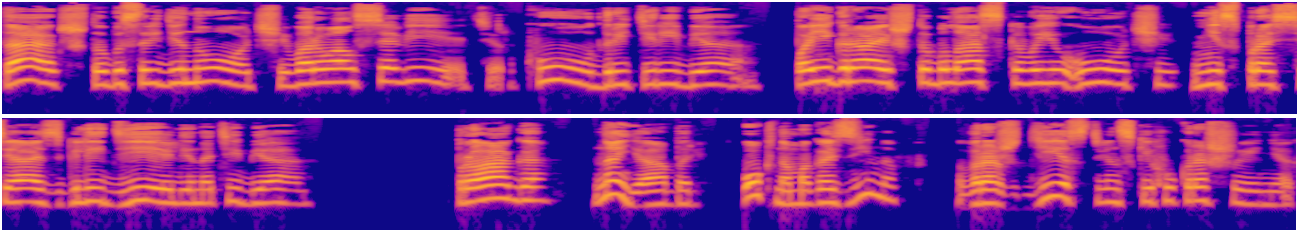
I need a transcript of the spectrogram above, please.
так, чтобы среди ночи ворвался ветер, кудри теребя. Поиграй, чтобы ласковые очи, не спросясь, глядели на тебя. Прага, ноябрь, окна магазинов в рождественских украшениях,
